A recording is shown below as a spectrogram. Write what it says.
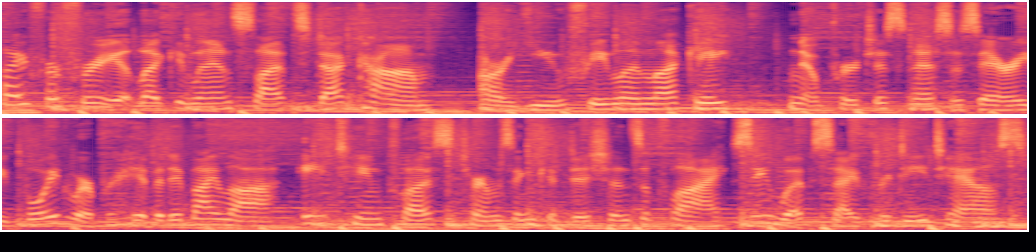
Play for free at LuckyLandSlots.com. Are you feeling lucky? No purchase necessary. Void where prohibited by law. 18 plus terms and conditions apply. See website for details.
